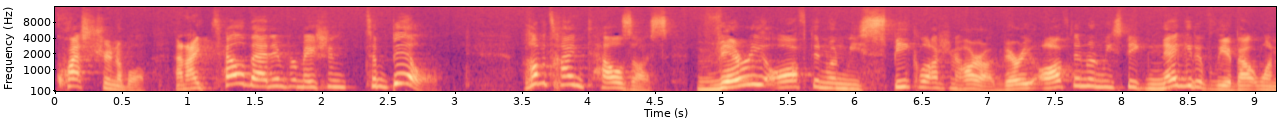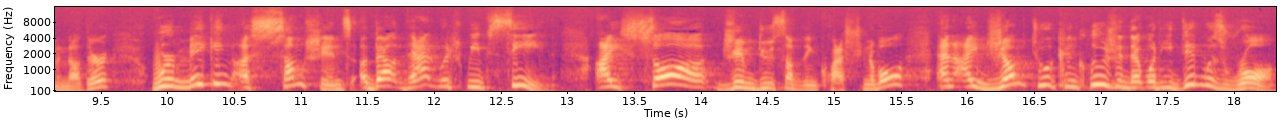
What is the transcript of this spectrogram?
questionable, and I tell that information to Bill. Chofetz Chaim tells us very often when we speak lashon hara, very often when we speak negatively about one another, we're making assumptions about that which we've seen. I saw Jim do something questionable, and I jumped to a conclusion that what he did was wrong.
